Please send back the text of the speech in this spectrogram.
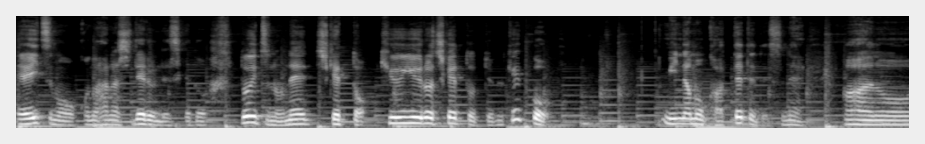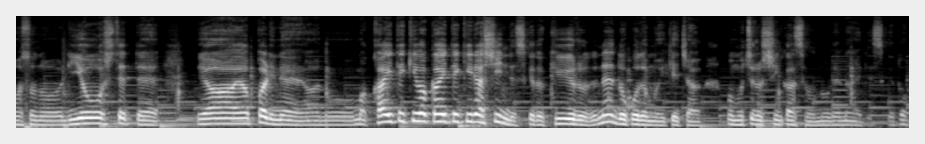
えー、いつもこの話出るんですけど、ドイツのね、チケット、9ユーロチケットっていうの結構みんなもう買っててですね、あのその利用してて、いややっぱりね、あのまあ、快適は快適らしいんですけど、9ユーロでね、どこでも行けちゃう。まあ、もちろん新幹線は乗れないですけど、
